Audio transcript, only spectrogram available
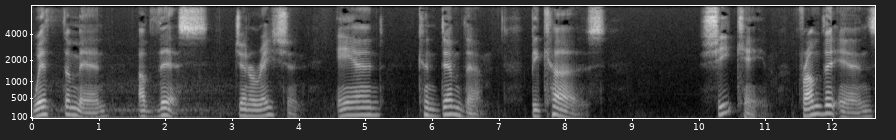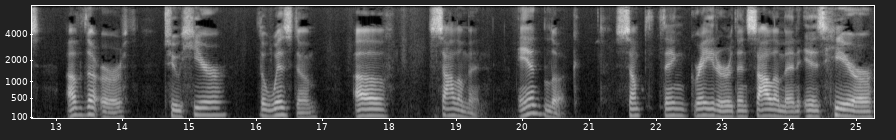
with the men of this generation and condemn them because she came from the ends of the earth to hear the wisdom of Solomon. And look, something greater than Solomon is here.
